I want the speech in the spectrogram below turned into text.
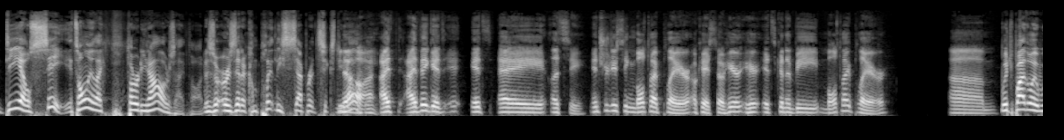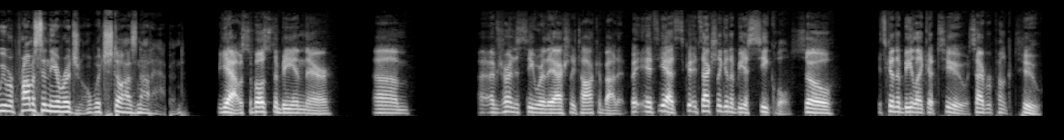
DLC. It's only like thirty dollars. I thought. Is it, or is it a completely separate sixty no? I I I think it, it it's a let's see introducing multiplayer. Okay, so here here it's going to be multiplayer. Um, Which, by the way, we were promised in the original, which still has not happened. yeah, it was supposed to be in there. Um, I- I'm trying to see where they actually talk about it, but it's yeah, it's it's actually going to be a sequel. So it's going to be like a two, Cyberpunk two.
